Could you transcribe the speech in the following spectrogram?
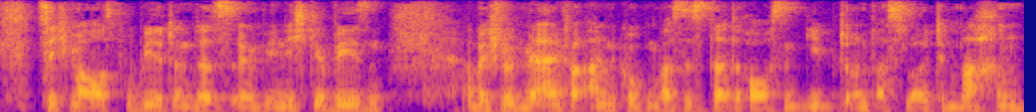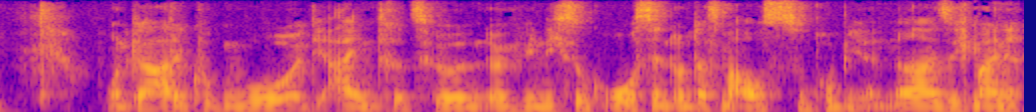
zigmal ausprobiert und das ist irgendwie nicht gewesen. Aber ich würde mir einfach angucken, was es da draußen gibt und was Leute machen. Und gerade gucken, wo die Eintrittshürden irgendwie nicht so groß sind und das mal auszuprobieren. Ne? Also ich meine,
